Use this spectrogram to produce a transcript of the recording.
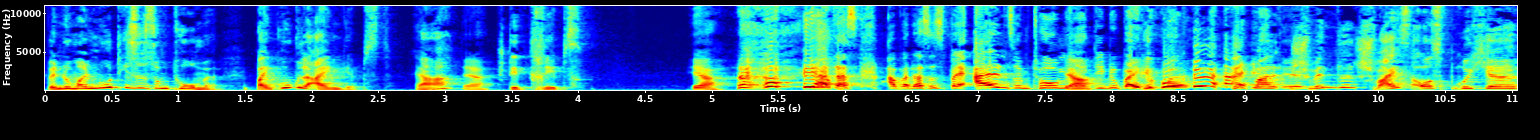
wenn du mal nur diese Symptome bei Google eingibst, ja, Ja. steht Krebs. Ja, ja, das, Aber das ist bei allen Symptomen Ja. so, die du bei Google mal, gib mal eingibst. Schwindel, Schweißausbrüche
